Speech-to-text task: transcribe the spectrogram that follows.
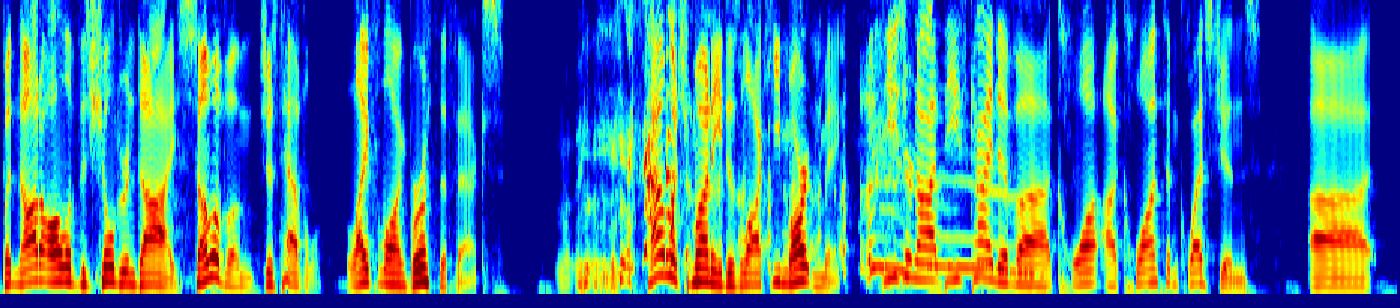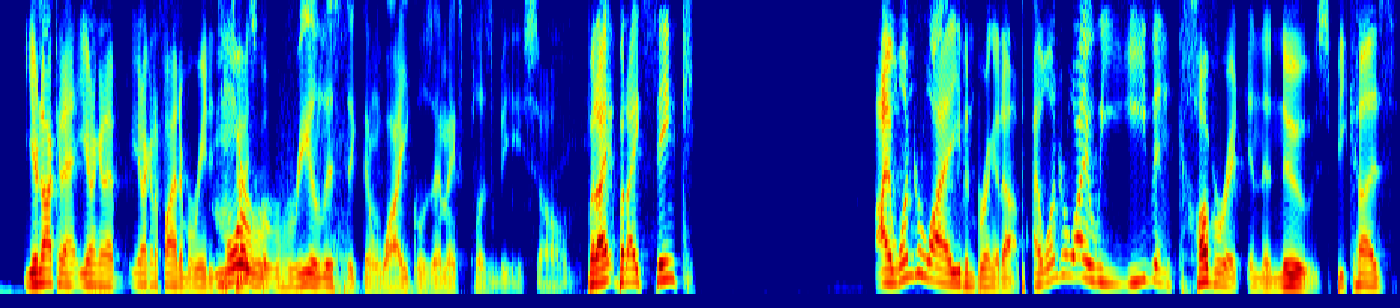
but not all of the children die, some of them just have lifelong birth defects. How much money does Lockheed Martin make? These are not these kind of uh, qua- uh, quantum questions. Uh, you're not gonna you're not gonna you're not gonna find a marine to teach More realistic than y equals mx plus b. So But I but I think I wonder why I even bring it up. I wonder why we even cover it in the news because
